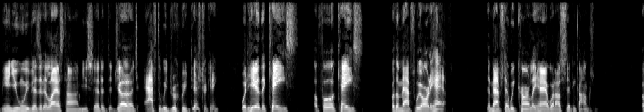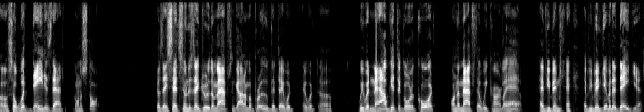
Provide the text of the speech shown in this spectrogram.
me and you, when we visited last time, you said that the judge, after we drew redistricting, would hear the case, a full case for the maps we already have, the maps that we currently have with our sitting congressman. Uh, so, what date is that going to start? Because they said as soon as they drew the maps and got them approved, that they would they would uh, we would now get to go to court on the maps that we currently have. Have you been have you been given a date yet?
